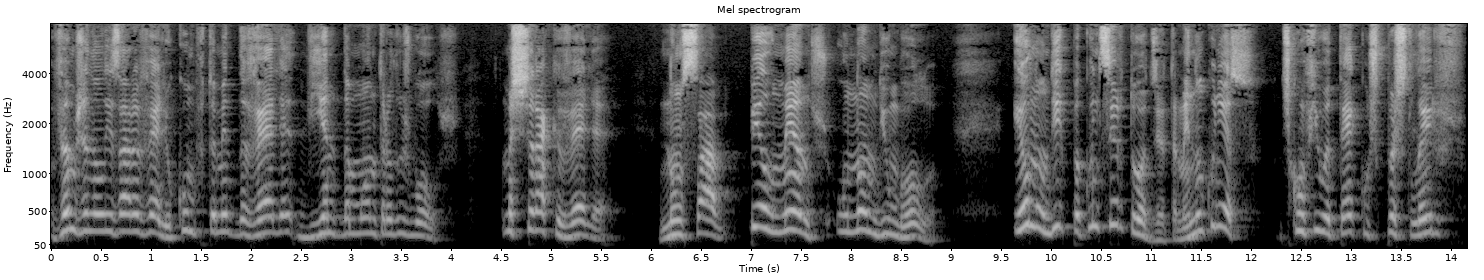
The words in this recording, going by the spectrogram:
Vamos analisar a velha, o comportamento da velha diante da montra dos bolos. Mas será que a velha não sabe, pelo menos, o nome de um bolo? Eu não digo para conhecer todos, eu também não conheço. Desconfio até que os pasteleiros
